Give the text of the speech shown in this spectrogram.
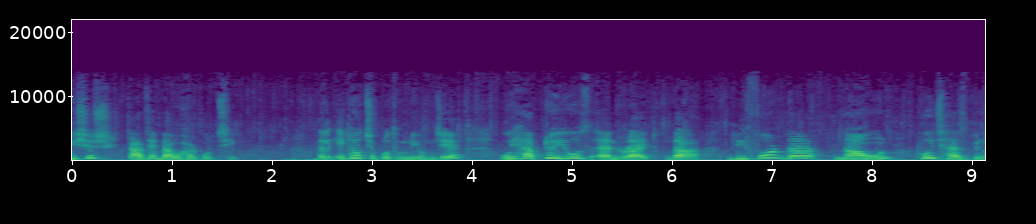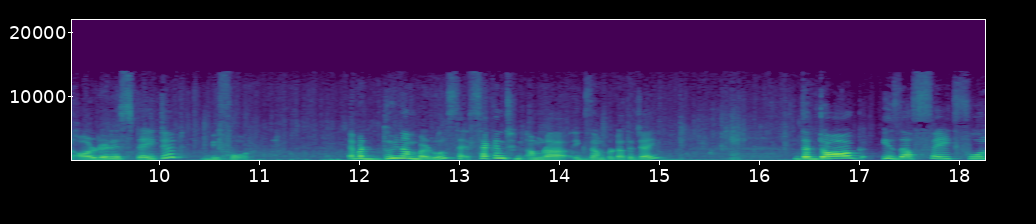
বিশেষ কাজে ব্যবহার করছি। তাহলে এটা হচ্ছে প্রথম নিয়ম যে we have to use and write the before the noun which has been already stated before এবার দুই নাম্বার রুল সেকেন্ড আমরা এক্সাম্পলটাতে যাই। The dog is a faithful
